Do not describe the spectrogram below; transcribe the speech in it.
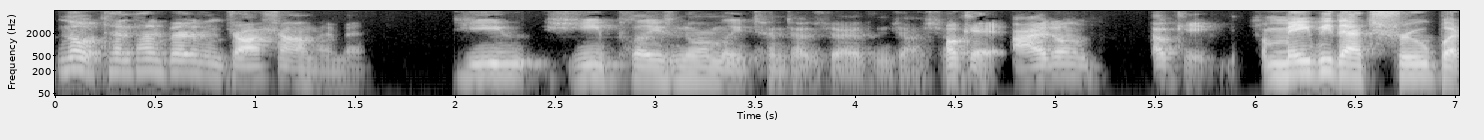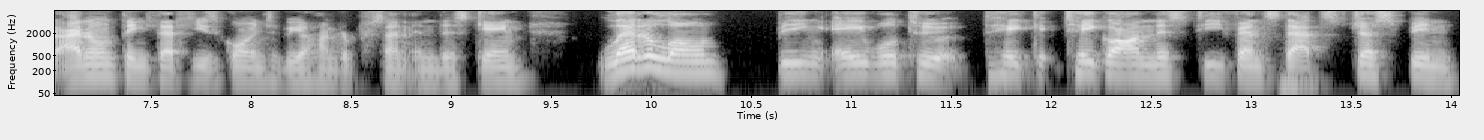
No, ten times better than Josh Allen. I meant he he plays normally ten times better than Josh. Allen. Okay, I don't. Okay, maybe that's true, but I don't think that he's going to be hundred percent in this game. Let alone being able to take take on this defense that's just been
